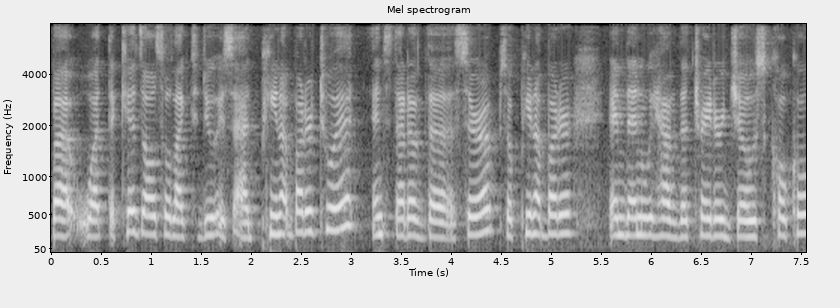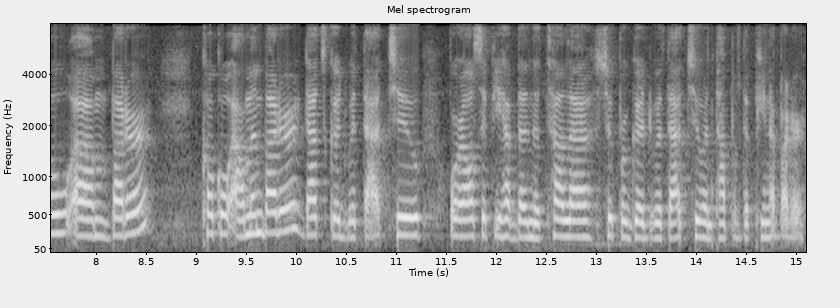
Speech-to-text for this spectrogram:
But what the kids also like to do is add peanut butter to it instead of the syrup. So peanut butter. And then we have the Trader Joe's cocoa um, butter, cocoa almond butter. That's good with that too. Or else if you have the Nutella, super good with that too on top of the peanut butter.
